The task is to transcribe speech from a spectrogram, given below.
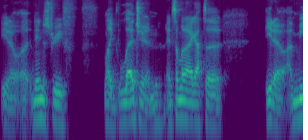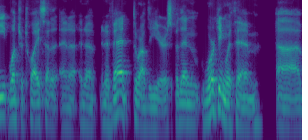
you know an industry f- like legend and someone I got to you know I meet once or twice at, a, at, a, at a, an event throughout the years. But then working with him uh,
